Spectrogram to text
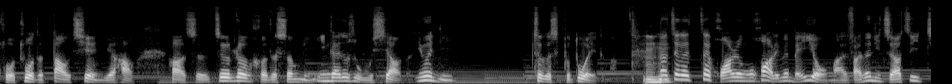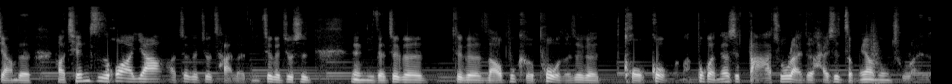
所做的道歉也好，啊，是这个任何的声明，应该都是无效的，因为你这个是不对的嘛。嗯、那这个在华人文化里面没有嘛？反正你只要自己讲的啊，签字画押啊，这个就惨了。你这个就是，那，你的这个这个牢不可破的这个口供了嘛？不管那是打出来的还是怎么样弄出来的，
